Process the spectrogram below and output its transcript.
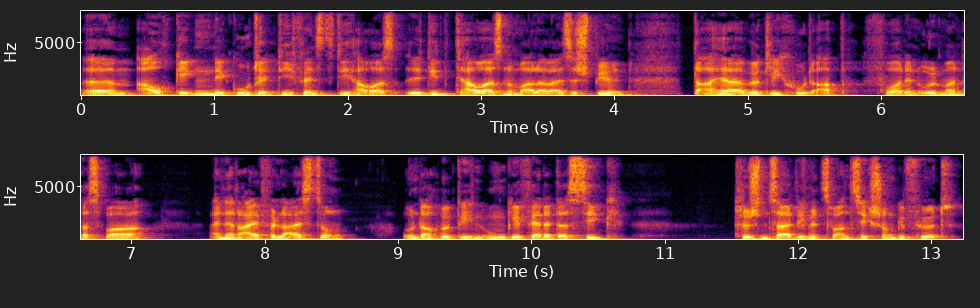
Ähm, auch gegen eine gute Defense, die die, Towers, die die Towers normalerweise spielen. Daher wirklich Hut ab vor den Ulmern. Das war eine reife Leistung und auch wirklich ein ungefährdeter Sieg zwischenzeitlich mit 20 schon geführt.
